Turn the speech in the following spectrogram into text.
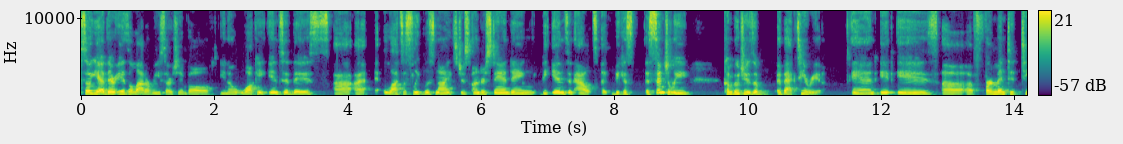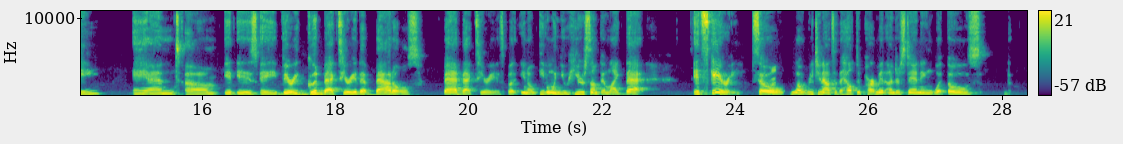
so yeah there is a lot of research involved you know walking into this uh, I, lots of sleepless nights just understanding the ins and outs uh, because essentially kombucha is a, a bacteria and it is a, a fermented tea and um, it is a very good bacteria that battles bad bacteria but you know even when you hear something like that it's scary so right. you know reaching out to the health department understanding what those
